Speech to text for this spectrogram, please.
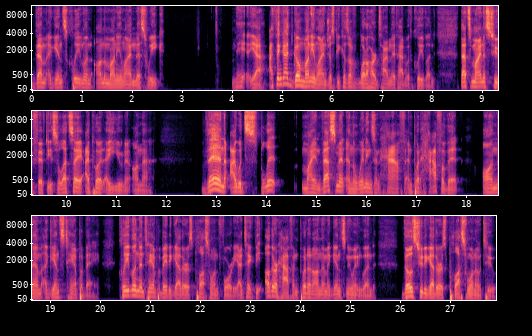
them against Cleveland on the money line this week. Yeah, I think I'd go money line just because of what a hard time they've had with Cleveland. That's minus 250. So let's say I put a unit on that. Then I would split my investment and the winnings in half and put half of it on them against Tampa Bay. Cleveland and Tampa Bay together is plus 140. I'd take the other half and put it on them against New England. Those two together is plus 102.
